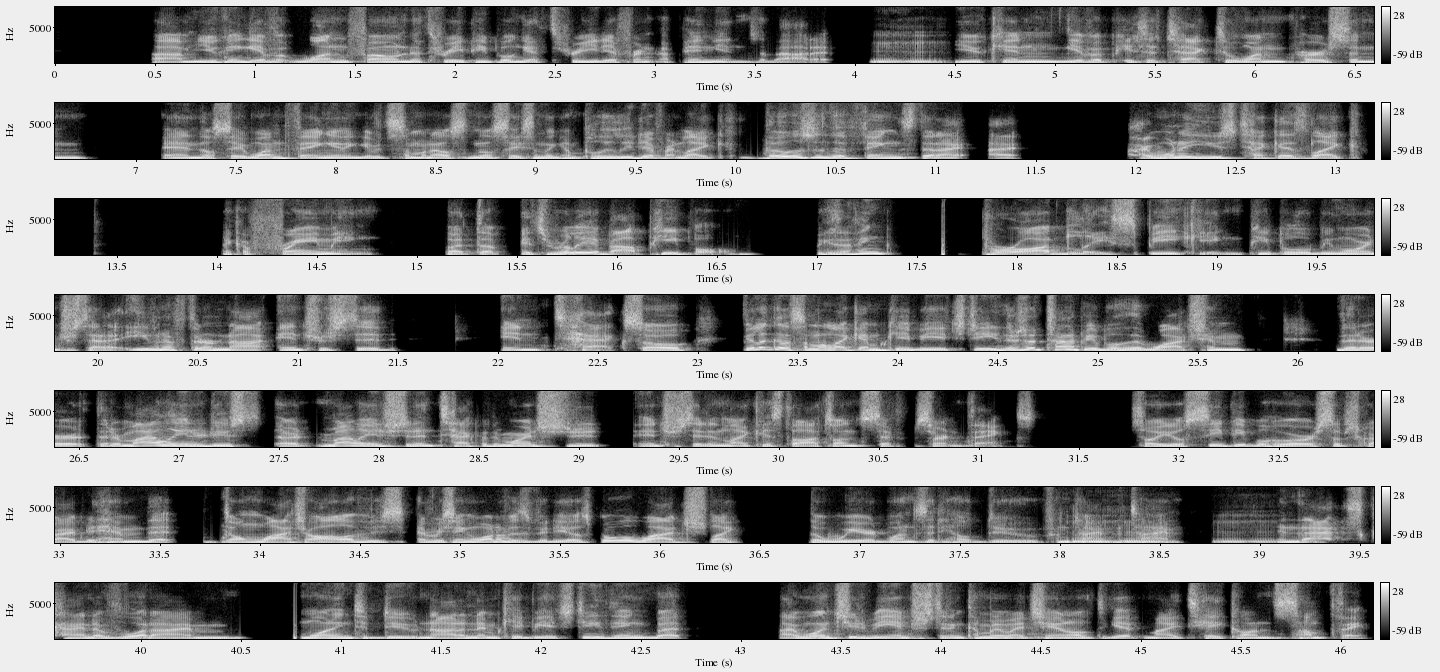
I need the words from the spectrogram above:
Um, you can give one phone to three people and get three different opinions about it. Mm-hmm. You can give a piece of tech to one person and they'll say one thing and then give it to someone else and they'll say something completely different. Like those are the things that I I, I want to use tech as like like a framing but the, it's really about people because I think broadly speaking, people will be more interested in even if they're not interested in tech. So if you look at someone like MKBHD, there's a ton of people that watch him that are that are mildly introduced, are mildly interested in tech, but they're more interested interested in like his thoughts on certain things. So you'll see people who are subscribed to him that don't watch all of his every single one of his videos, but will watch like the weird ones that he'll do from time mm-hmm, to time. Mm-hmm. And that's kind of what I'm wanting to do. Not an MKBHD thing, but I want you to be interested in coming to my channel to get my take on something.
